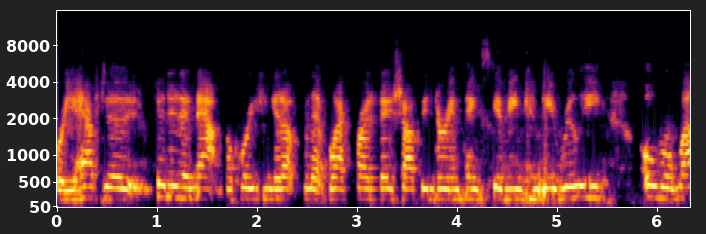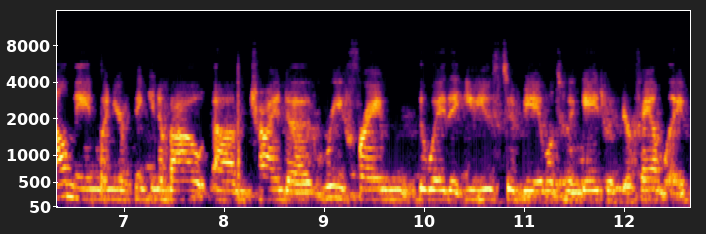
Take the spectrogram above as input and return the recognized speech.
or you have to fit in a nap before you can get up for that Black Friday shopping during Thanksgiving can be really overwhelming when you're thinking about um, trying to reframe the way that you used to be able to engage with your family.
